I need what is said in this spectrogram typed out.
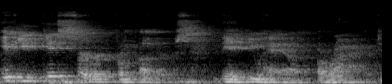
if you get served from others, then you have arrived.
